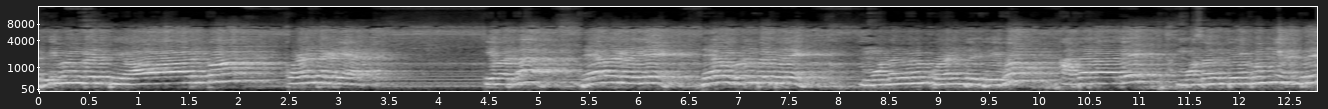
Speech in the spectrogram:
தீபங்களுக்கு யாருக்கும் குழந்தை கிடையாது. இவர்தான் தேவர்களிலே தேவ குடும்பத்திலே முதல் குழந்தை தெய்வம் அதனாலே முதல் தெய்வம் என்று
